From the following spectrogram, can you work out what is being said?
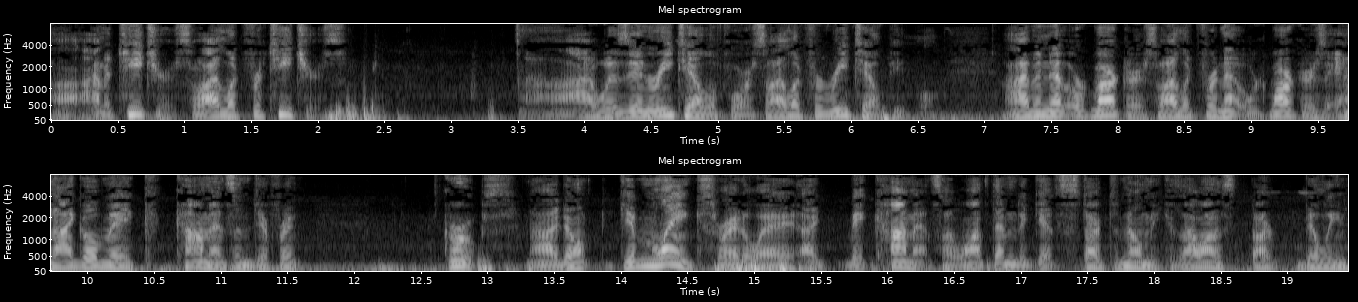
Uh, I'm a teacher, so I look for teachers. Uh, I was in retail before, so I look for retail people. I'm a network marketer, so I look for network marketers, and I go make comments in different groups. Now, I don't give them links right away. I make comments. I want them to get start to know me because I want to start building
